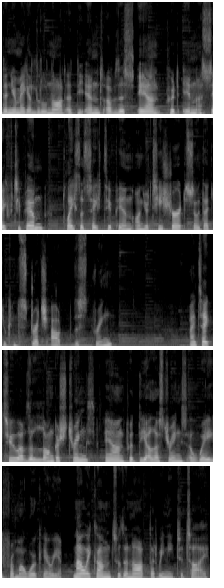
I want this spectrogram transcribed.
then you make a little knot at the end of this and put in a safety pin. Place a safety pin on your t-shirt so that you can stretch out the string. I take two of the longer strings and put the other strings away from my work area. Now we come to the knot that we need to tie.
